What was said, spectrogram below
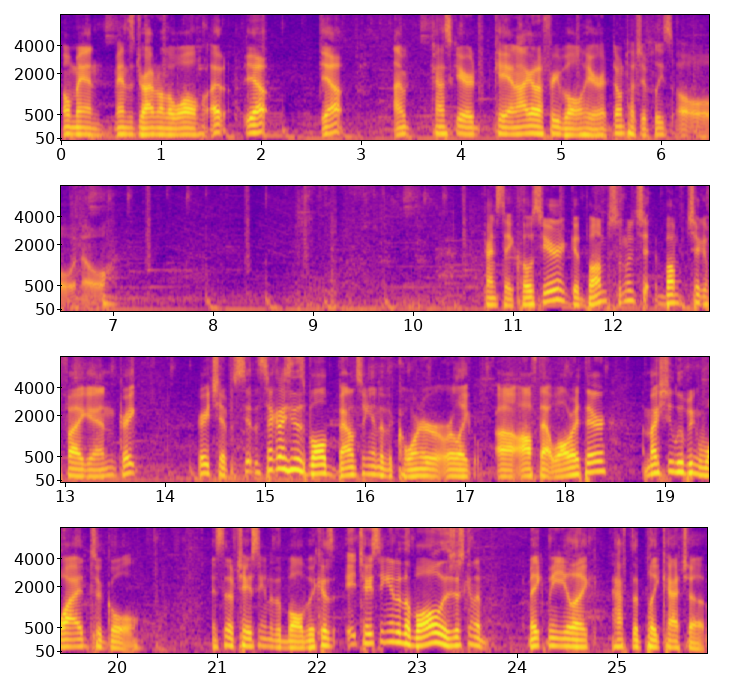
Oh, man. Man's driving on the wall. I, yep. Yep. I'm kind of scared. Okay, and I got a free ball here. Don't touch it, please. Oh, no. Trying to stay close here. Good bump. So I'm going to ch bump Chickify again. Great great chip. See, the second I see this ball bouncing into the corner or like uh, off that wall right there, I'm actually looping wide to goal instead of chasing into the ball because it, chasing into the ball is just going to make me like have to play catch up.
